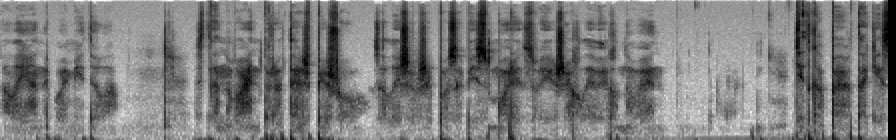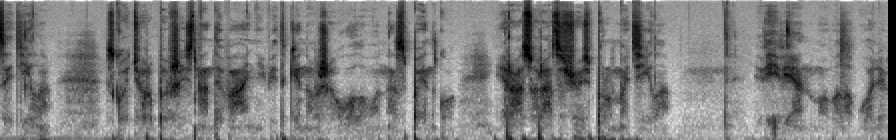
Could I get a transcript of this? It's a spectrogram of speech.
але я не помітила. Стен Вайнбера теж пішов, залишивши по собі сморід своїх жахливих новин. Тітка Пех так і сиділа, скотюрбившись на дивані, відкинувши голову на спинку, і раз у раз щось промотіла. Вівіан, мовила Олів,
